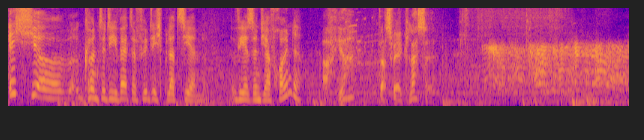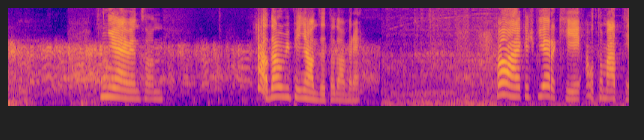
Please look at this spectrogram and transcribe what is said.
Ich äh, könnte die Wette für dich platzieren. Wir sind ja Freunde. Ach ja? Das wäre klasse. Nie wiem co on... A, dał mi pieniądze, to dobre. O, jakieś gierki, automaty.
